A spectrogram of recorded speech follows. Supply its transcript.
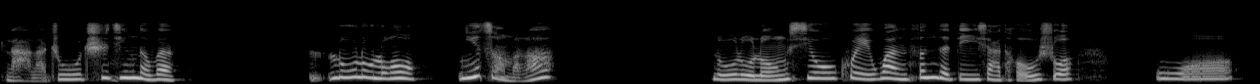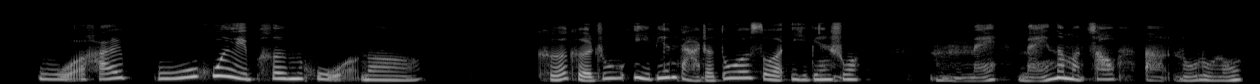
辣辣猪吃惊的问：“鲁鲁龙，你怎么了？”鲁鲁龙羞愧万分的低下头说：“我我还不会喷火呢。”可可猪一边打着哆嗦，一边说。嗯没没那么糟啊，鲁鲁龙，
